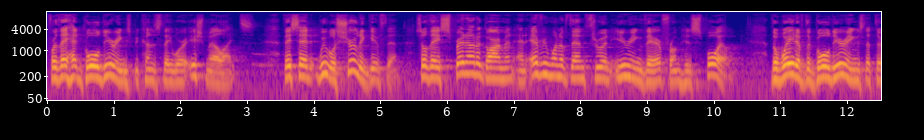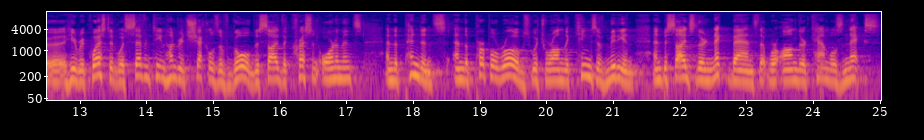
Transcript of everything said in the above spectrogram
for they had gold earrings because they were Ishmaelites. They said, We will surely give them. So they spread out a garment, and every one of them threw an earring there from his spoil. The weight of the gold earrings that the, he requested was 1,700 shekels of gold, beside the crescent ornaments and the pendants and the purple robes which were on the kings of Midian, and besides their neck bands that were on their camels' necks.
